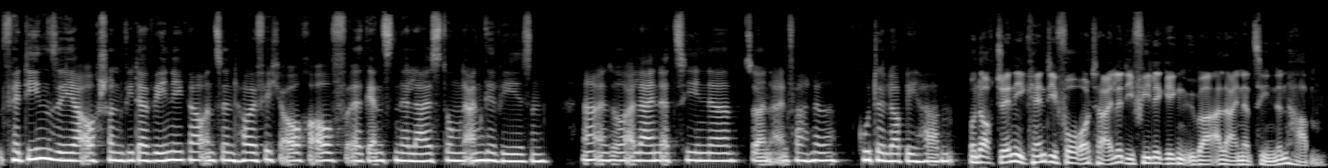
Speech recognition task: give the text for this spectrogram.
verdienen sie ja auch schon wieder weniger und sind häufig auch auf ergänzende Leistungen angewiesen. Also Alleinerziehende sollen einfach eine gute Lobby haben. Und auch Jenny kennt die Vorurteile, die viele gegenüber Alleinerziehenden haben.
